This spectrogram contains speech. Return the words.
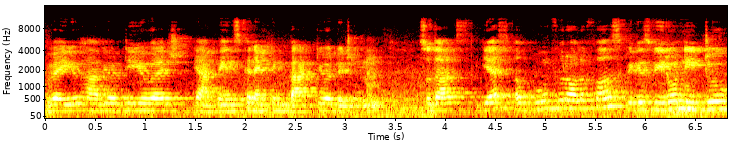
where you have your DOH campaigns connecting back to your digital. So that's, yes, a boom for all of us because we don't need to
